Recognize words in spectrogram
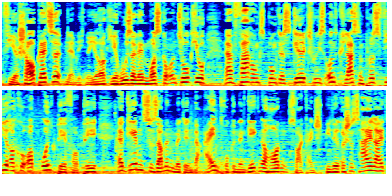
Vier Schauplätze, nämlich New York, Jerusalem, Moskau und Tokio, Erfahrungspunkte, Skilltrees und Klassen plus Vierer Koop und PvP ergeben zusammen mit den beeindruckenden Gegnerhorden zwar kein spielerisches Highlight,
